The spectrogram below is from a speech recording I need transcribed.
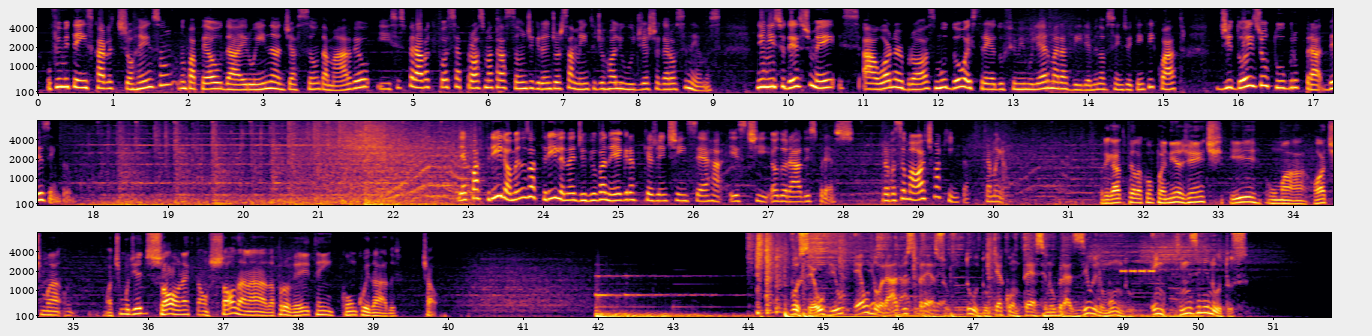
O filme tem Scarlett Johansson no papel da heroína de ação da Marvel e se esperava que fosse a próxima atração de grande orçamento de Hollywood a chegar aos cinemas. No início deste mês, a Warner Bros. mudou a estreia do filme Mulher Maravilha 1984 de 2 de outubro para dezembro. E é com a trilha, ao menos a trilha né, de Viúva Negra, que a gente encerra este Eldorado Expresso. Para você, uma ótima quinta. Até amanhã. Obrigado pela companhia, gente, e uma ótima, um ótimo dia de sol, né? Que tá um sol danado. Aproveitem com cuidado. Tchau. Você ouviu Eldorado Expresso tudo o que acontece no Brasil e no mundo em 15 minutos.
